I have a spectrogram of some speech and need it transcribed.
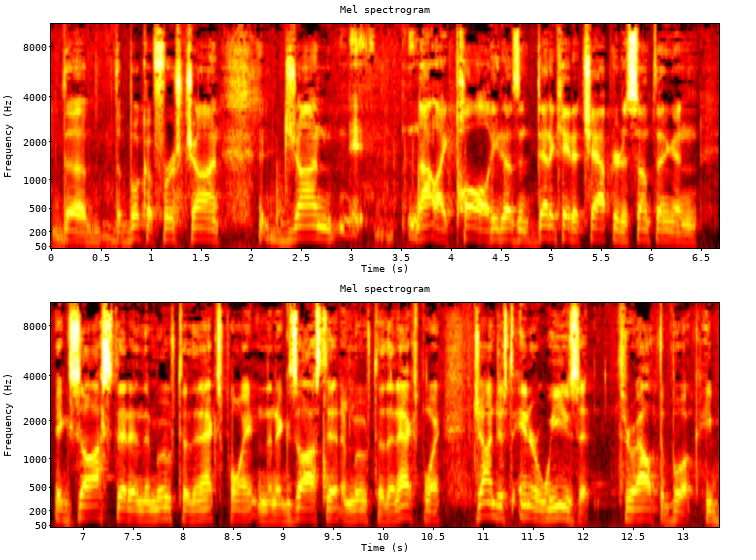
the the book of First John. John, not like Paul, he doesn't dedicate a chapter to something and exhaust it and then move to the next point and then exhaust it and move to the next point. John just interweaves it throughout the book. He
